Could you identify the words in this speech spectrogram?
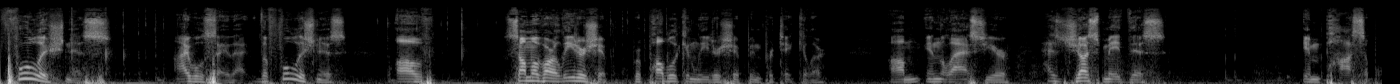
foolishness, I will say that, the foolishness of some of our leadership, Republican leadership in particular, um, in the last year, has just made this impossible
